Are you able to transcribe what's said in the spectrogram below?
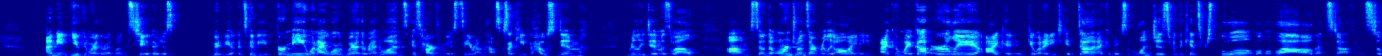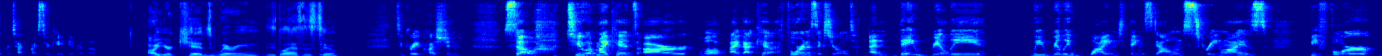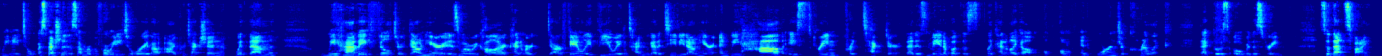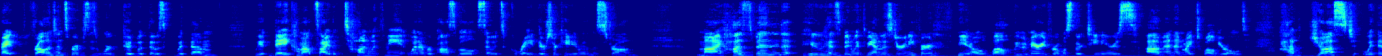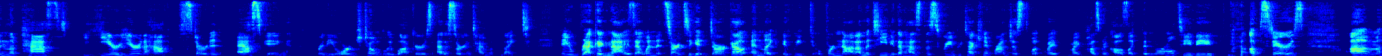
I mean, you can wear the red ones too. They're just gonna be. It's gonna be for me when I would wear the red ones. It's hard for me to see around the house because I keep the house dim, really dim as well. Um, so the orange ones are really all I need. I can wake up early. I can get what I need to get done. I can make some lunches for the kids for school. Blah blah blah, all that stuff, and still protect my circadian rhythm. Are your kids wearing these glasses too? It's a great question. So, two of my kids are, well, I got four and a six year old, and they really, we really wind things down screen wise before we need to, especially in the summer, before we need to worry about eye protection with them. We have a filter down here, is where we call our kind of our, our family viewing time. We got a TV down here, and we have a screen protector that is made up of this, like kind of like a, a an orange acrylic that goes over the screen. So that's fine, right? For all intents and purposes, we're good with those with them. We, they come outside a ton with me whenever possible, so it's great. Their circadian rhythm is strong. My husband, who has been with me on this journey for, you know, well, we've been married for almost 13 years, um, and then my 12 year old have just within the past year, year and a half started asking for the orange tone blue blockers at a certain time of night. They recognize that when it starts to get dark out and like if we if we're not on the tv that has the screen protection if we're on just what my, my husband calls like the normal tv upstairs um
